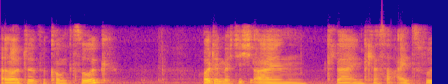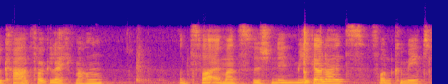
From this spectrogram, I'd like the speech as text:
Hallo Leute, willkommen zurück. Heute möchte ich einen kleinen Klasse 1 Vulkanvergleich machen. Und zwar einmal zwischen den Megalights von Komet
